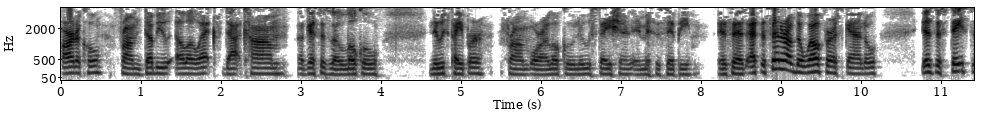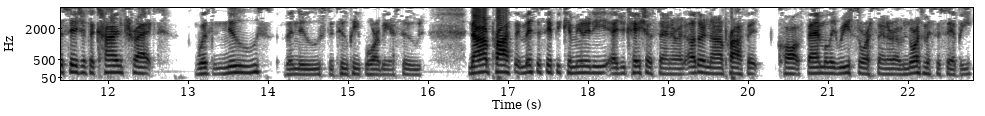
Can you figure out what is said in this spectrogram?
article from WLOX.com. I guess it's a local newspaper from or a local news station in Mississippi. It says at the center of the welfare scandal is the state's decision to contract with News, the News, the two people who are being sued, nonprofit Mississippi Community Education Center, and other nonprofit called Family Resource Center of North Mississippi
